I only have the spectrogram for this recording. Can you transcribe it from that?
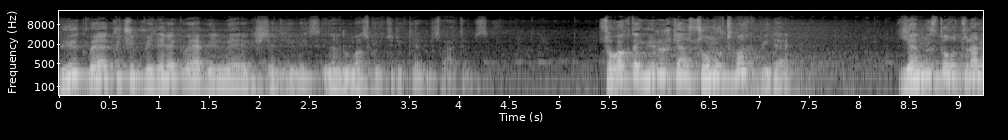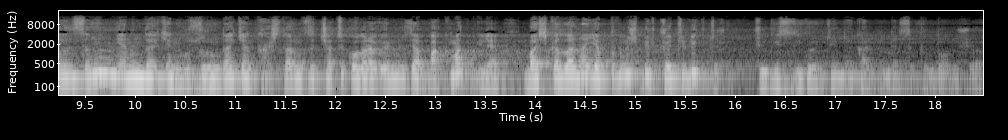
büyük veya küçük bilerek veya bilmeyerek işlediğimiz inanılmaz kötülüklerimiz vardır bizim. Sokakta yürürken somurtmak bile yanınızda oturan insanın yanındayken huzurundayken kaşlarınızı çatık olarak önünüze bakmak bile başkalarına yapılmış bir kötülüktür. Çünkü sizi gördüğünde kalbinde sıkıntı oluşuyor.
